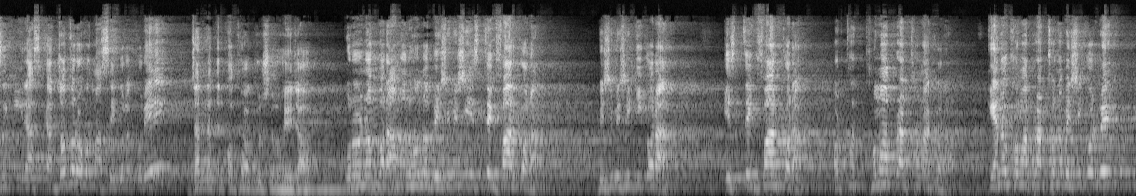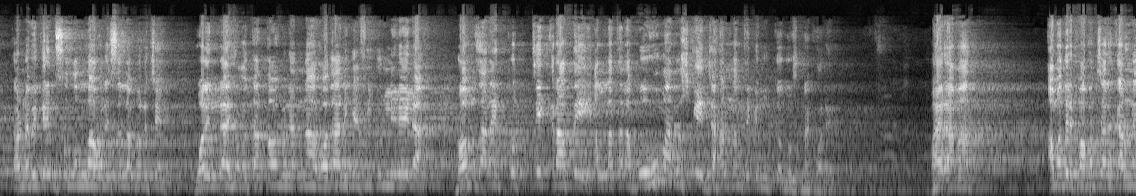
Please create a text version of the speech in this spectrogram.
জিকির রাজকার যত রকম আছে এগুলো করে জান্নাতের পথে অগ্রসর হয়ে যাও। পনেরো নম্বর আমল হলো বেশি বেশি ইস্তেগফার করা। বেশি বেশি কি করা? ইস্তেগফার করা, অর্থাৎ ক্ষমা প্রার্থনা করা। কেন ক্ষমা প্রার্থনা বেশি করবেন? কারণ নবী করিম সাল্লাল্লাহু আলাইহি সাল্লাম বলেছেন, ওয়ালিল্লাহি ওয়াতাকাউ মিনান নার ওয়া যালিকা ফি কুল্লি লাইলা। রমজানের প্রত্যেক রাতে আল্লাহ তাআলা বহু মানুষকে জাহান্নাম থেকে মুক্ত ঘোষণা করেন। ভাইরা আমার, আমাদের পাপাচার কারণে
